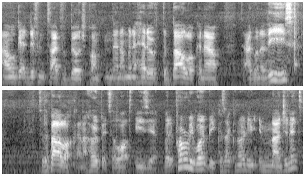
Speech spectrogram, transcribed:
and we'll get a different type of bilge pump. And then I'm gonna head over to bow locker now to add one of these to the bow lock and I hope it's a lot easier. But it probably won't be because I can already imagine it.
